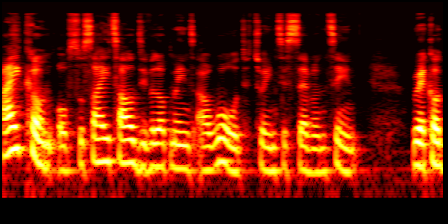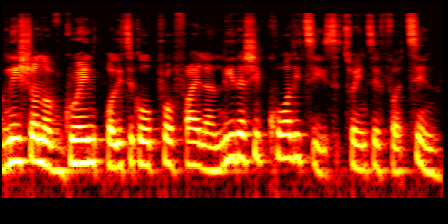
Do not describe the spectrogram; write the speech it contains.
Icon of Societal Development Award 2017, Recognition of Growing Political Profile and Leadership Qualities 2013.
